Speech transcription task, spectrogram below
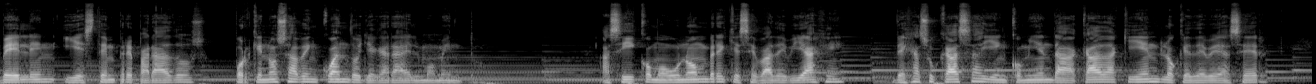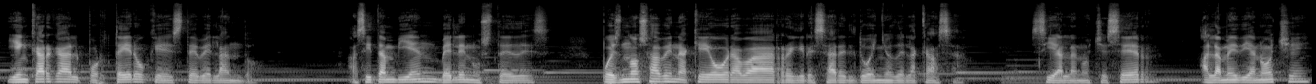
Velen y estén preparados porque no saben cuándo llegará el momento. Así como un hombre que se va de viaje, deja su casa y encomienda a cada quien lo que debe hacer y encarga al portero que esté velando. Así también velen ustedes, pues no saben a qué hora va a regresar el dueño de la casa, si al anochecer, a la medianoche,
